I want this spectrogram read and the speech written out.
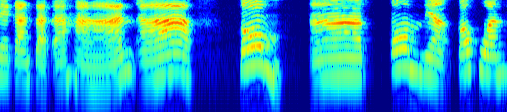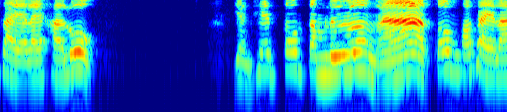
ในการจัดอาหารอ่าต้มอ่าต้มเนี่ยก็ควรใส่อะไรคะลูก อย่างเช่นต้มตำลึงอ่าต้มเขาใส่อะไร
